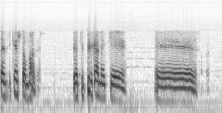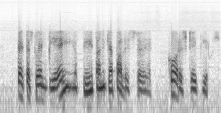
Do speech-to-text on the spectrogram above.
σε ειδικέ ομάδες. Διότι υπήρχαν και ε, παίκτε του NBA, οι οποίοι ήταν και από άλλες ε, χώρες και υπήρους.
